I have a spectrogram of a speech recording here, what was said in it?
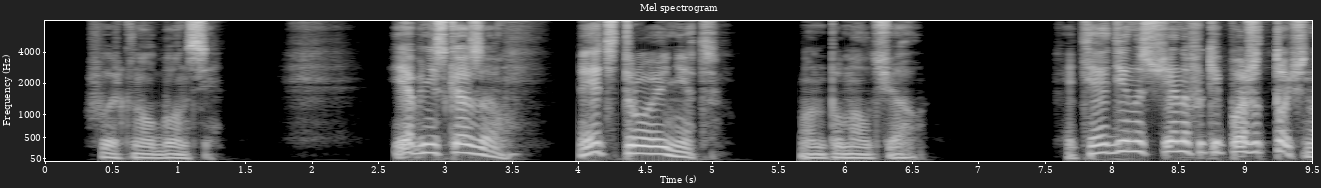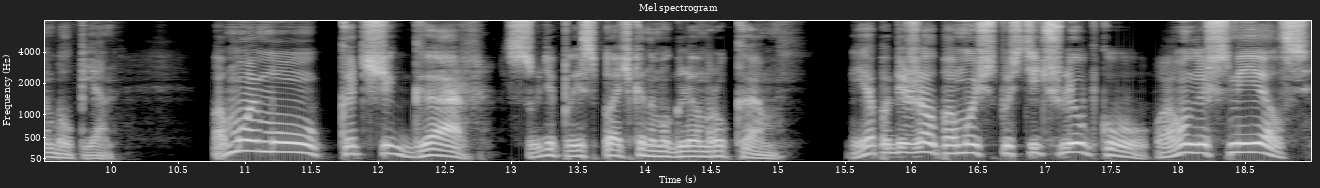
— фыркнул Бонси. «Я бы не сказал. Эти трое нет». Он помолчал. Хотя один из членов экипажа точно был пьян. По-моему, кочегар, судя по испачканным углем рукам. Я побежал помочь спустить шлюпку, а он лишь смеялся.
